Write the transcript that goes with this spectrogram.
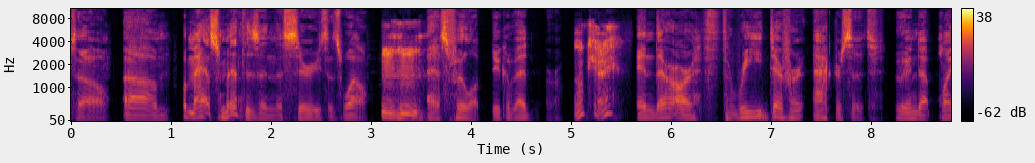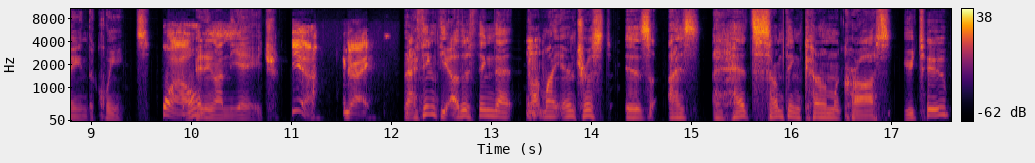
So, um, but Matt Smith is in this series as well Mm-hmm. as Philip, Duke of Edinburgh. okay. And there are three different actresses who end up playing the queens, Well, depending on the age. yeah. Right. And I think the other thing that caught my interest is I had something come across YouTube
